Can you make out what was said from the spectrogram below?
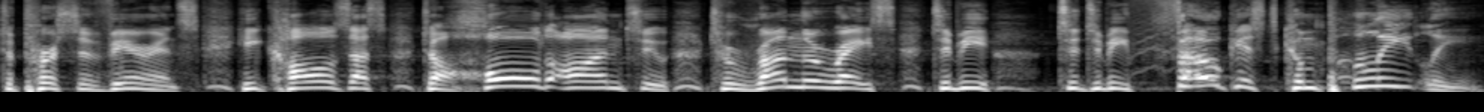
to perseverance. He calls us to hold on to, to run the race, to be, to, to be focused completely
